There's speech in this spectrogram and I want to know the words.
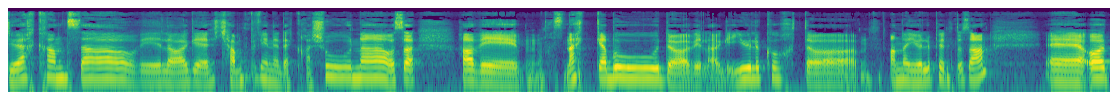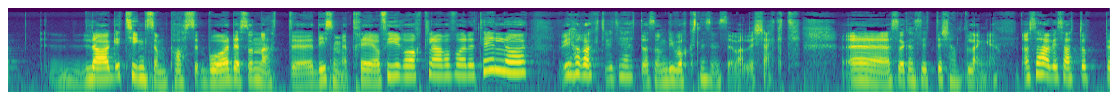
dørkranser, og vi lager kjempefine dekorasjoner. Og så har vi mm, snekkerbod, og vi lager julekort og mm, annen julepynt og sånn. Eh, og lage ting som passer både sånn at eh, de som er tre og fire år, klarer å få det til, og vi har aktiviteter som de voksne syns er veldig kjekt. som kan sitte kjempelenge. Og så har vi satt opp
